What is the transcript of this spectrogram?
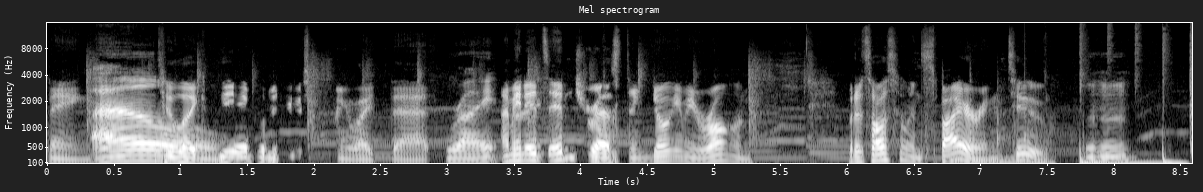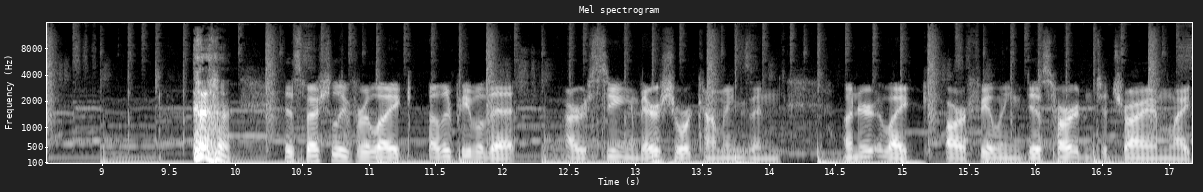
thing Oh. to like oh. be able to do something like that. right. I mean, it's interesting. Don't get me wrong, but it's also inspiring too. Mm-hmm. especially for like other people that are seeing their shortcomings and under like are feeling disheartened to try and like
